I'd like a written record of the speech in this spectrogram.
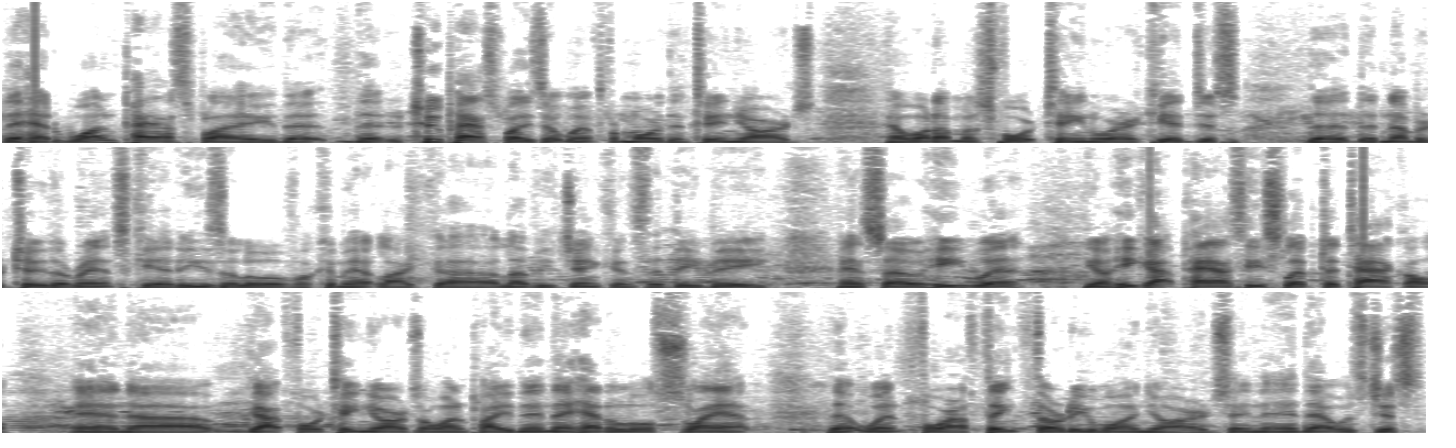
they had one pass play that, two pass plays that went for more than ten yards, and one of them was fourteen, where a kid just the the number two, the Rents kid, he's a Louisville commit like uh, Lovey Jenkins, the DB, and so he went, you know, he got past, he slipped a tackle, and uh, got 14 yards on one play. Then they had a little slant that went for I think 31 yards, and, that was just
